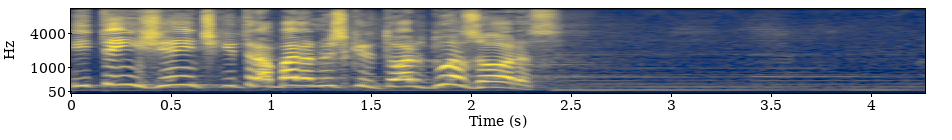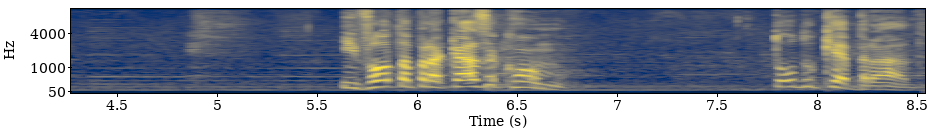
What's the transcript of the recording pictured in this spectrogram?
E tem gente que trabalha no escritório duas horas. E volta para casa como? Todo quebrado.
